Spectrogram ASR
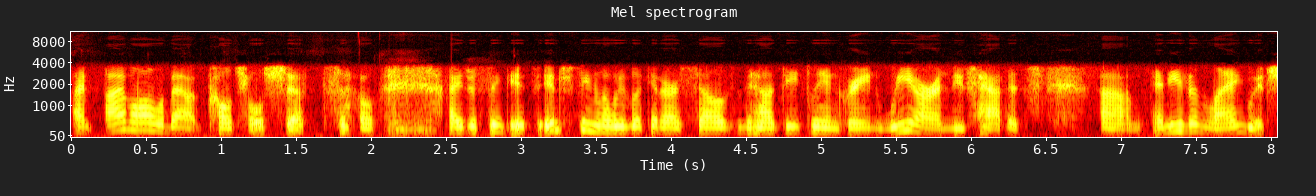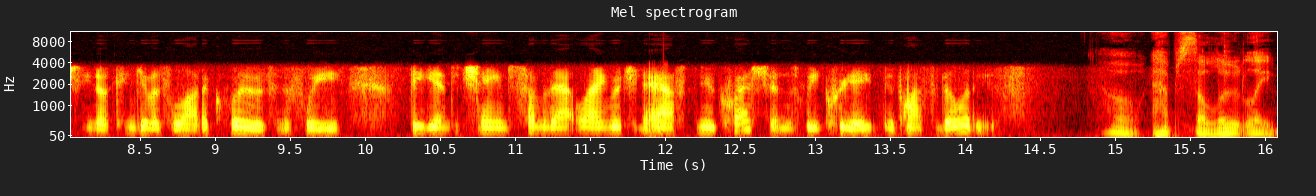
I'm I'm all about cultural shift. So I just think it's interesting when we look at ourselves and how deeply ingrained we are in these habits. Um, and even language, you know, can give us a lot of clues. And if we begin to change some of that language and ask new questions, we create new possibilities. Oh, absolutely.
